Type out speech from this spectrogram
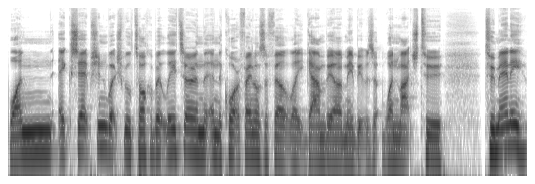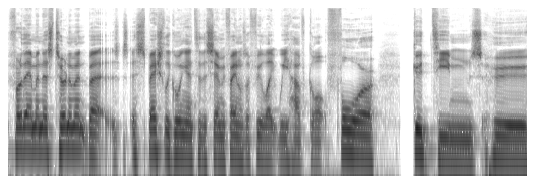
one exception, which we'll talk about later in the in the quarterfinals. I felt like Gambia maybe it was one match too too many for them in this tournament, but especially going into the semi-finals, I feel like we have got four good teams who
